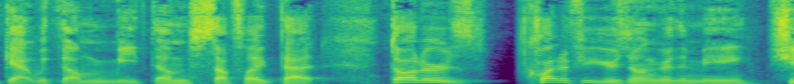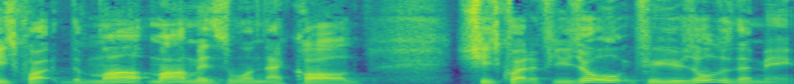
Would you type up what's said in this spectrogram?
get with them, meet them, stuff like that. Daughter's quite a few years younger than me. She's quite the mom. Mom is the one that called. She's quite a few years old, few years older than me.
